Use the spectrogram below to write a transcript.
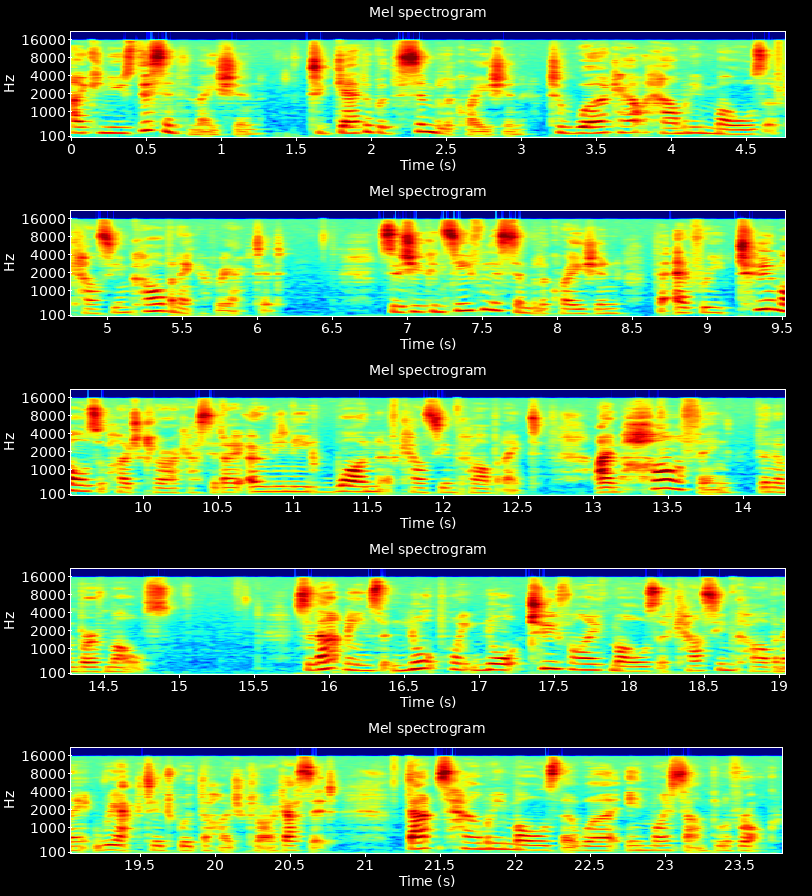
I can use this information together with the symbol equation to work out how many moles of calcium carbonate have reacted. So as you can see from this simple equation, for every 2 moles of hydrochloric acid I only need 1 of calcium carbonate. I'm halving the number of moles. So that means that 0.025 moles of calcium carbonate reacted with the hydrochloric acid. That's how many moles there were in my sample of rock.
